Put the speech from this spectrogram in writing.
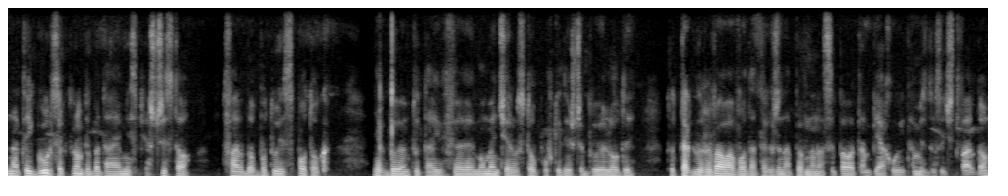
na tej górce, którą wybadałem, jest piaszczysto, twardo, bo tu jest potok. Jak byłem tutaj w momencie roztopów, kiedy jeszcze były lody, to tak dorywała woda, także na pewno nasypała tam piachu i tam jest dosyć twardo.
